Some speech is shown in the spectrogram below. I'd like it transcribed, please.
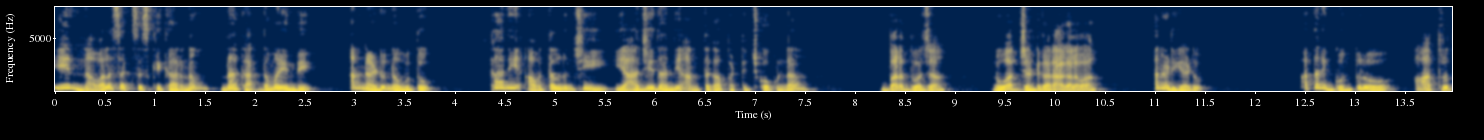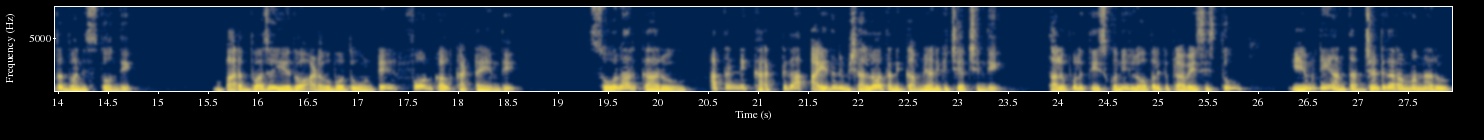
ఈ నవల సక్సెస్కి కారణం నాకు అర్థమైంది అన్నాడు నవ్వుతూ. కానీ అవతల నుంచి యాజీ దాన్ని అంతగా పట్టించుకోకుండా భరద్వాజ నువ్వు అర్జెంటుగా రాగలవా? అని అడిగాడు. అతని గొంతులో ఆతృత ధ్వనిస్తోంది. భరద్వాజ ఏదో అడగబోతూ ఉంటే ఫోన్ కాల్ కట్ అయింది సోలార్ కారు అతన్ని కరెక్ట్గా ఐదు నిమిషాల్లో అతని గమ్యానికి చేర్చింది. తలుపులు తీసుకొని లోపలికి ప్రవేశిస్తూ ఏమిటి అంత అర్జెంటుగా రమ్మన్నారు?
